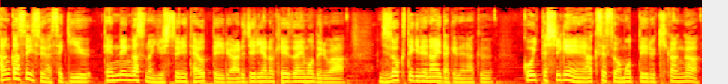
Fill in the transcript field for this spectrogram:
炭化水素や石油天然ガスの輸出に頼っているアルジェリアの経済モデルは持続的でないだけでなくこういった資源へアクセスを持っている機関が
